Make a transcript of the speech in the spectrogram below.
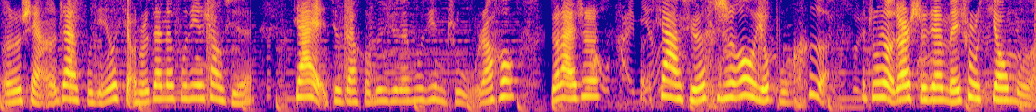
嗯沈阳站附近，因为小时候在那附近上学，家也就在和平区那附近住。然后原来是下学之后有补课，那中间有段时间没处消磨，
